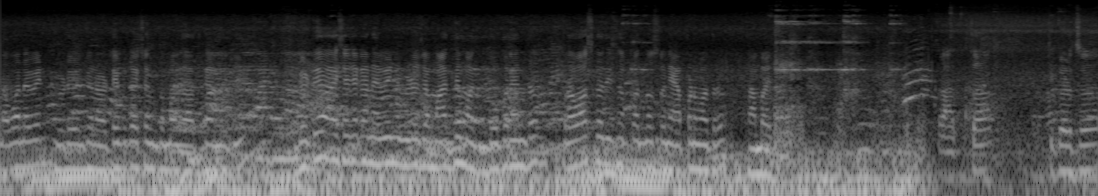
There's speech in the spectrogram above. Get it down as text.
नवनवीन व्हिडिओचे नोटिफिकेशन तुम्हाला जात मिळते भेटूया अशाच एका नवीन व्हिडिओच्या माध्यमातून. तोपर्यंत प्रवास कधी संपत नसतो आणि आपण मात्र थांबायचं. तर आत्ता तिकडचं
